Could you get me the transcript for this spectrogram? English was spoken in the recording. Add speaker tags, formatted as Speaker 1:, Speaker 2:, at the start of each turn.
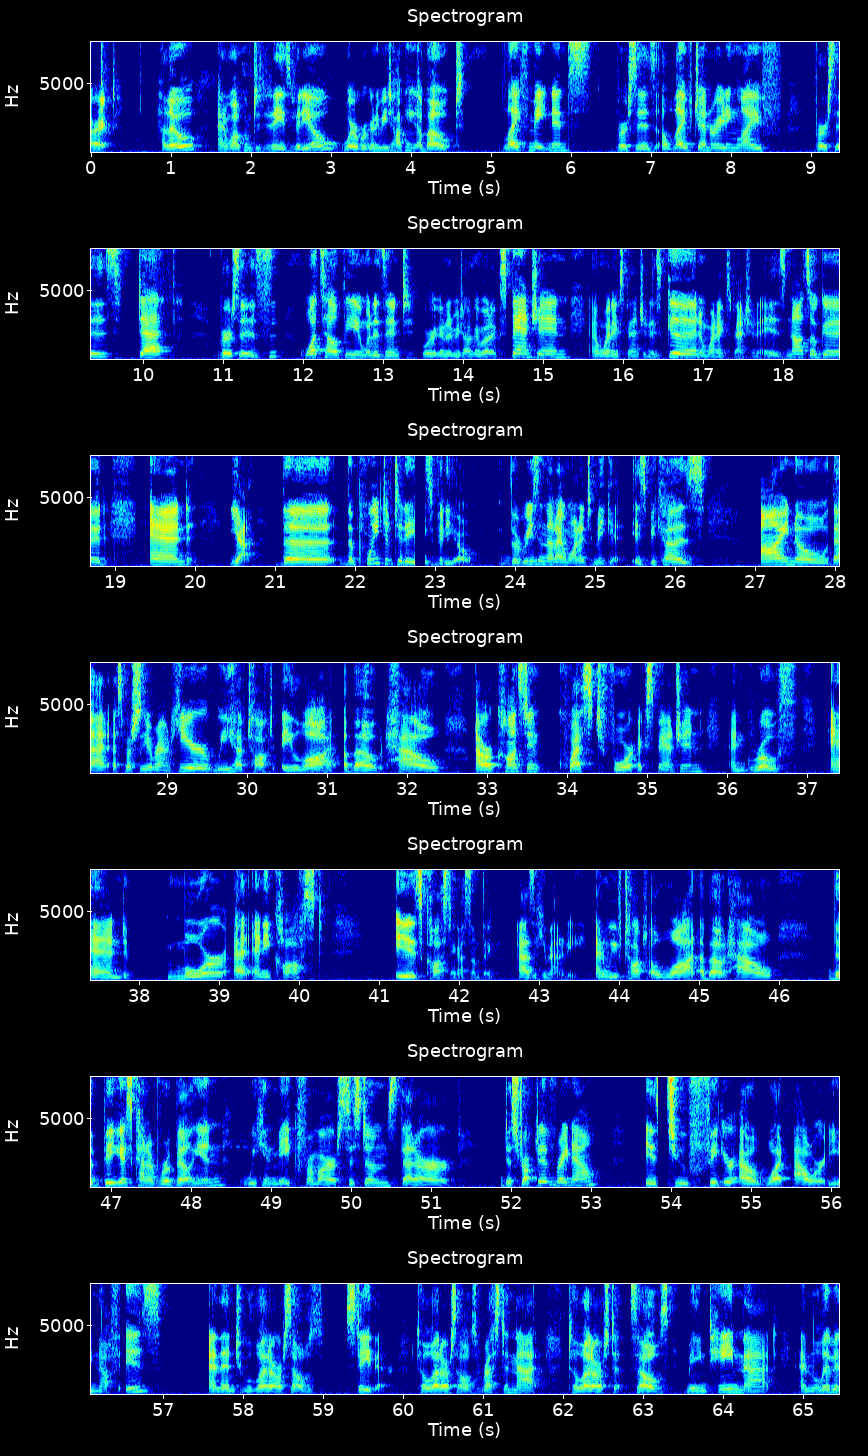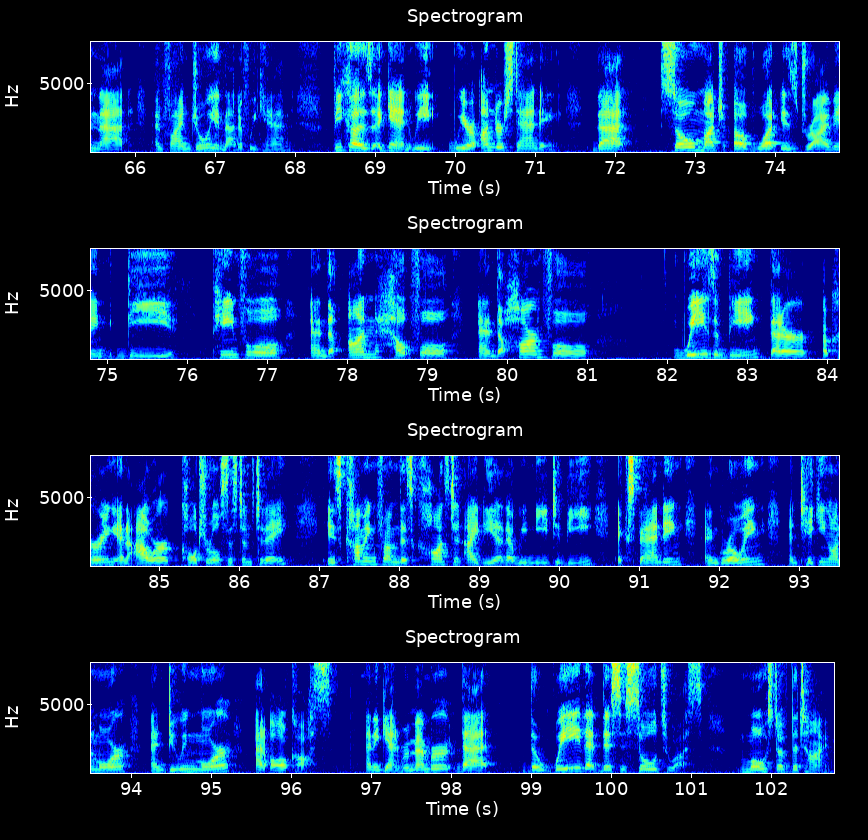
Speaker 1: All right. Hello and welcome to today's video where we're going to be talking about life maintenance versus a life generating life versus death versus what's healthy and what isn't. We're going to be talking about expansion and when expansion is good and when expansion is not so good. And yeah, the the point of today's video, the reason that I wanted to make it is because I know that, especially around here, we have talked a lot about how our constant quest for expansion and growth and more at any cost is costing us something as a humanity. And we've talked a lot about how the biggest kind of rebellion we can make from our systems that are destructive right now is to figure out what our enough is and then to let ourselves stay there, to let ourselves rest in that, to let ourselves maintain that and live in that and find joy in that if we can. Because again, we we are understanding that so much of what is driving the painful and the unhelpful and the harmful ways of being that are occurring in our cultural systems today is coming from this constant idea that we need to be expanding and growing and taking on more and doing more at all costs. And again, remember that the way that this is sold to us most of the time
